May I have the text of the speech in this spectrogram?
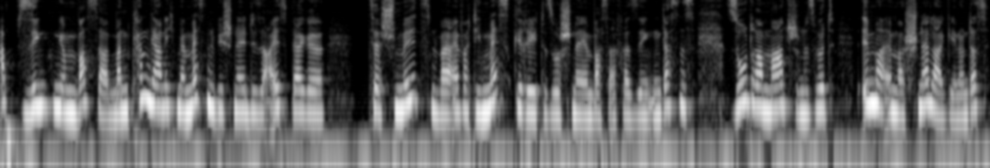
absinken im Wasser. Man kann gar nicht mehr messen, wie schnell diese Eisberge zerschmilzen, weil einfach die Messgeräte so schnell im Wasser versinken. Das ist so dramatisch und es wird immer, immer schneller gehen. Und das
